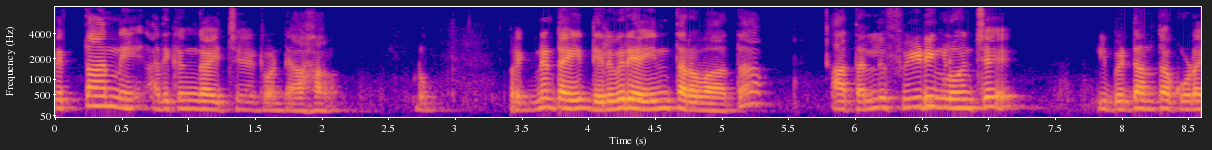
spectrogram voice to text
పిత్తాన్ని అధికంగా ఇచ్చేటువంటి ఆహారం. ఇప్పుడు ప్రెగ్నెంట్ అయ్యి డెలివరీ అయిన తర్వాత ఆ తల్లి ఫీడింగ్లోంచే ఈ బిడ్డ అంతా కూడా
